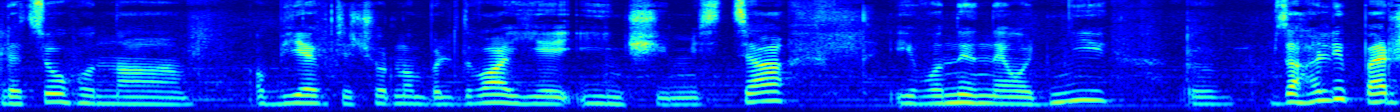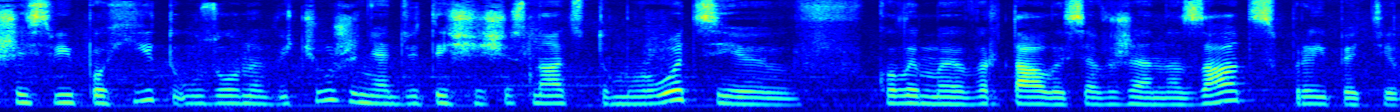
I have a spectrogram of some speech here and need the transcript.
Для цього на об'єкті Чорнобиль 2 є інші місця, і вони не одні. Е, Взагалі, перший свій похід у зону відчуження у 2016 році, коли ми верталися вже назад з Прип'яті,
